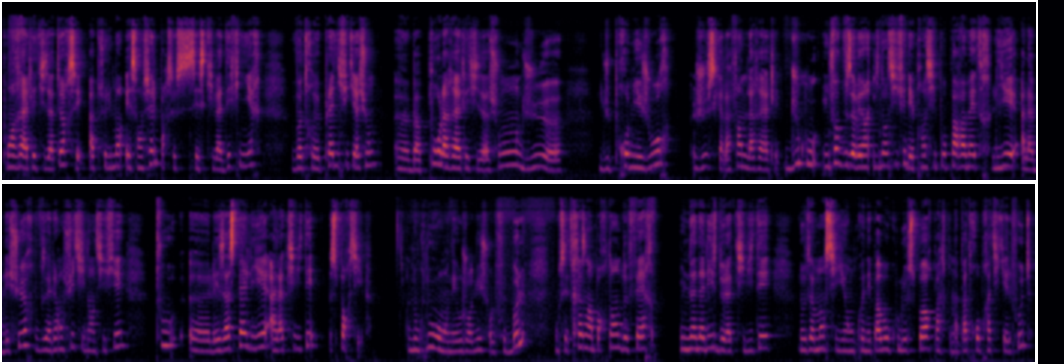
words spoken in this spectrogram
Pour un réathlétisateur, c'est absolument essentiel parce que c'est ce qui va définir votre planification euh, bah, pour la réathlétisation du, euh, du premier jour jusqu'à la fin de la réathlée. Du coup, une fois que vous avez identifié les principaux paramètres liés à la blessure, vous allez ensuite identifier tous euh, les aspects liés à l'activité sportive. Donc nous, on est aujourd'hui sur le football, donc c'est très important de faire une analyse de l'activité, notamment si on ne connaît pas beaucoup le sport parce qu'on n'a pas trop pratiqué le foot,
